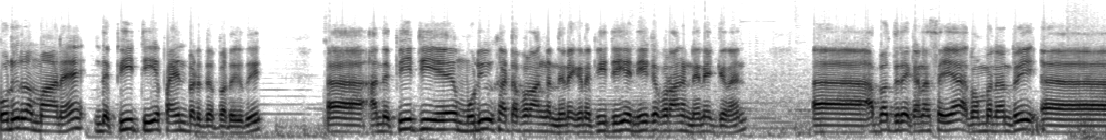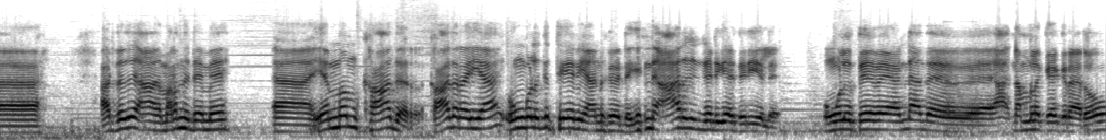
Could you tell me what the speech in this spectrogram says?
கொடூரமான இந்த பிடிஏ பயன்படுத்தப்படுகிறது. அந்த பிடிஏ முடிவு கட்ட போறாங்கன்னு நினைக்கிறேன். பிடிஏ நீக்க போறாங்கன்னு நினைக்கிறேன். அபத்திரை அபத்ரே கணசையா ரொம்ப நன்றி. அடுத்தது மறந்துட்டேமே. எம்எம் காதர். காதர் ஐயா உங்களுக்கு தேவையான்னு கேட்டேன். என்ன யாருக்கு கேட்டீங்க? தெரியல. உங்களுக்கு தேவையான்னு அந்த நம்மளை நம்மள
